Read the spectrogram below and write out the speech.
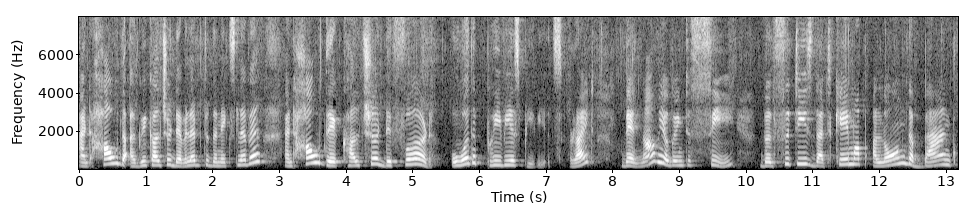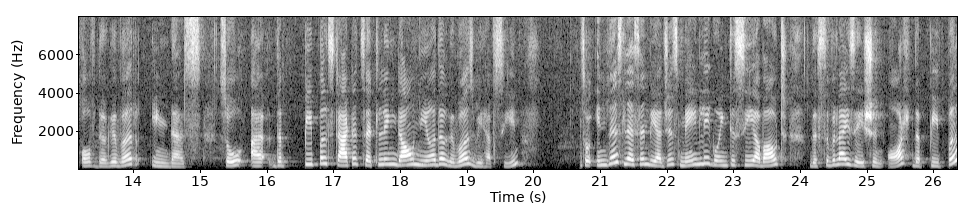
and how the agriculture developed to the next level and how their culture differed over the previous periods, right. Then now we are going to see the cities that came up along the bank of the river Indus. So, uh, the people started settling down near the rivers we have seen. So, in this lesson we are just mainly going to see about the civilization or the people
